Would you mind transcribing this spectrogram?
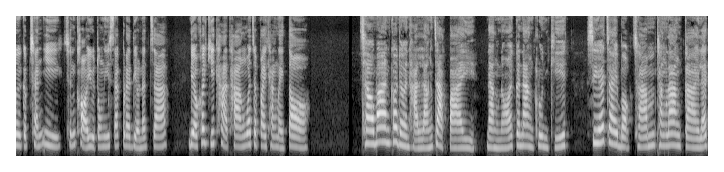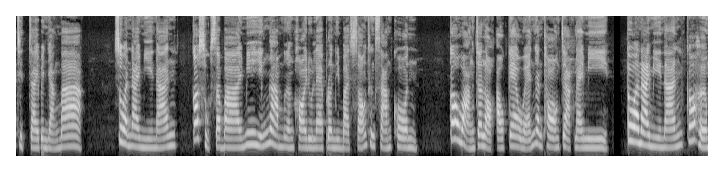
มือกับฉันอีก ฉันขออยู่ตรงนี้สักประเดี๋ยวนะจ๊ะ เดี๋ยวค่อยคิดหาทางว่าจะไปทางไหนต่อ ชาวบ้านก็เดินหันหลังจากไป นางน้อยก็นั่งคลุนคิด เสียใจบอกช้ำทั้งร่างกายและจิตใจเป็นอย่างมาก ส่วนนายมีนั้น ก็สุขสบายมีหญิงงามเมืองคอยดูแลปรนนิบัติสองถึงสามคน ก็หวังจะหลอกเอาแก้วแหวนเงินทองจากนายมี ตัวนายมีนั้นก็เหิม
